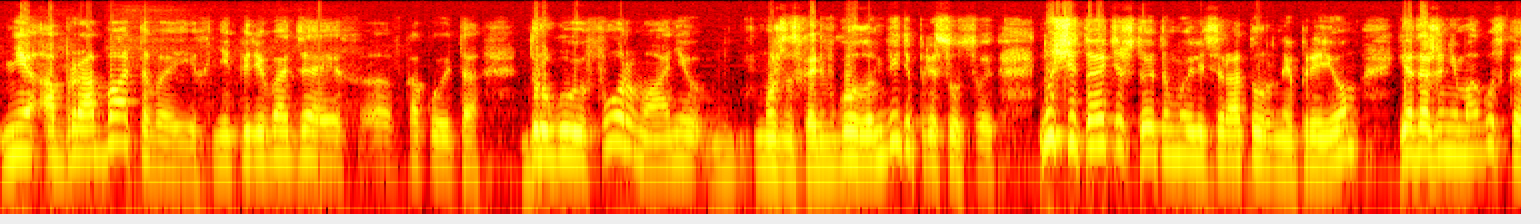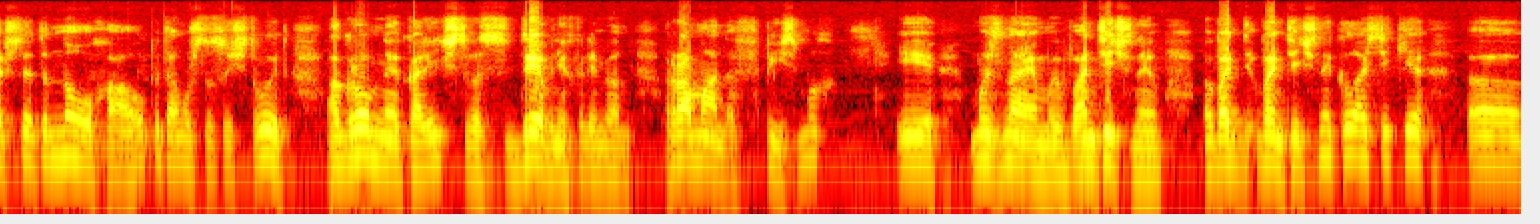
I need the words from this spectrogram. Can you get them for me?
не обрабатывая их, не переводя их э, в какую-то другую форму, они, можно сказать, в голом виде присутствуют, но считайте, что это мой литературный прием. Я даже не могу сказать, что это ноу-хау, потому что существует огромное количество с древних времен романов в письмах, и мы знаем и в античной, в, античной классике э,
